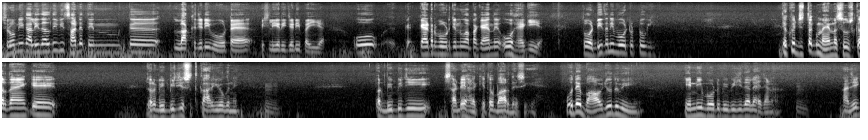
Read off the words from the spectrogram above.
ਸ਼੍ਰੋਮਣੀ ਅਕਾਲੀ ਦਲ ਦੀ ਵੀ 3.5 ਲੱਖ ਜਿਹੜੀ ਵੋਟ ਹੈ ਪਿਛਲੀ ਵਾਰੀ ਜਿਹੜੀ ਪਈ ਹੈ ਉਹ ਕ- ਕੈਡਰ ਵੋਟ ਜਿਹਨੂੰ ਆਪਾਂ ਕਹਿੰਦੇ ਉਹ ਹੈਗੀ ਹੈ। ਤੁਹਾਡੀ ਤਾਂ ਨਹੀਂ ਵੋਟ ਟੁੱਟੂਗੀ? ਦੇਖੋ ਜਿਸ ਤੱਕ ਮੈਂ ਮਹਿਸੂਸ ਕਰਦਾ ਹਾਂ ਕਿ ਚਲੋ ਬੀਬੀ ਜੀ ਸਤਿਕਾਰਯੋਗ ਨੇ। ਪਰ ਬੀਬੀ ਜੀ ਸਾਡੇ ਹਲਕੇ ਤੋਂ ਬਾਹਰ ਦੇ ਸੀਗੇ। ਉਹਦੇ ਬਾਵਜੂਦ ਵੀ ਇੰਨੀ ਵੋਟ ਬੀਬੀ ਜੀ ਦਾ ਲੈ ਜਾਣਾ। ਹਾਂਜੀ।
